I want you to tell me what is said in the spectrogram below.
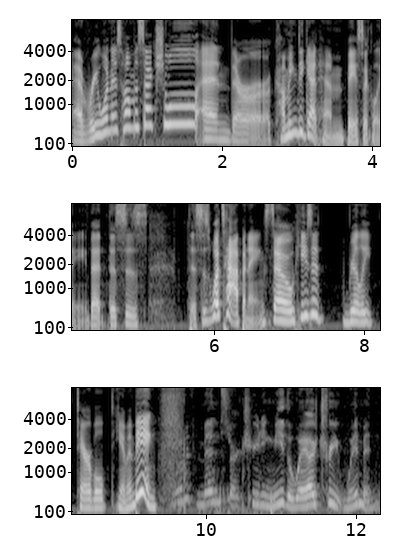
everyone is homosexual and they're coming to get him, basically. That this is this is what's happening. So he's a really terrible human being. What if men start treating me the way I treat women?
